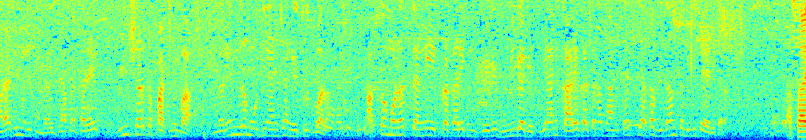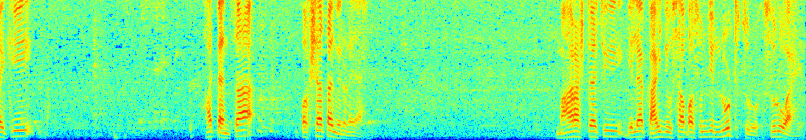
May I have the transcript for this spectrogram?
मराठीमध्ये सांगाल ज्या प्रकारे बिनशर्त पाठिंबा नरेंद्र मोदी यांच्या नेतृत्वाला असं म्हणत त्यांनी एक प्रकारे एक वेगळी भूमिका घेतली आणि कार्यकर्त्यांना सांगतात की आता विधानसभेची तयारी करा. असं आहे की हा त्यांचा पक्षाचा निर्णय आहे. महाराष्ट्राची गेल्या काही दिवसापासून जी लूट सुरू सुरू आहे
